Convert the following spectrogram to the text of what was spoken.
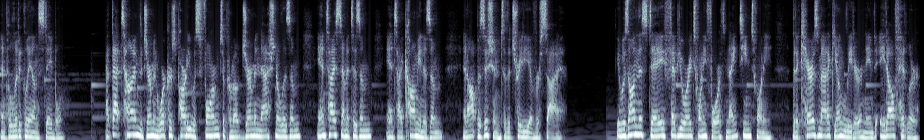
and politically unstable. At that time, the German Workers' Party was formed to promote German nationalism, anti Semitism, anti communism, and opposition to the Treaty of Versailles. It was on this day, February 24, 1920, that a charismatic young leader named Adolf Hitler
